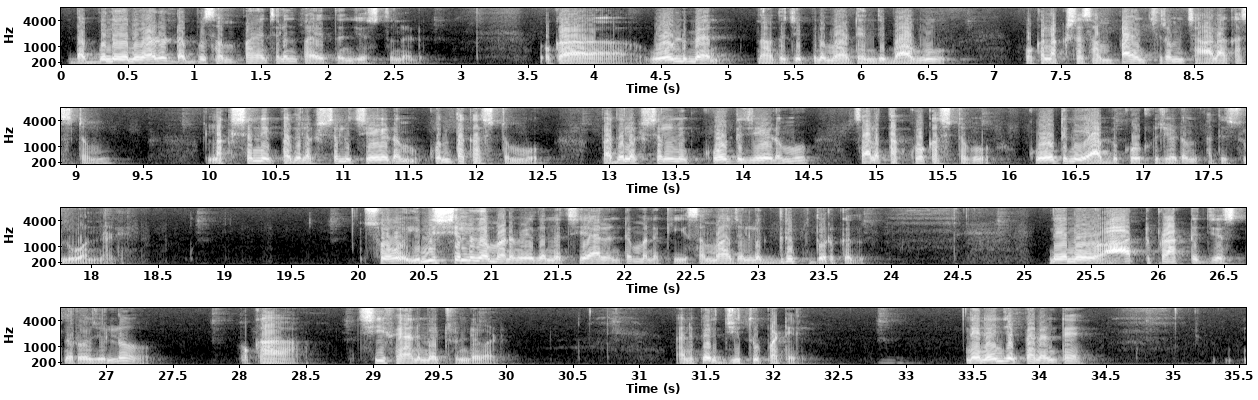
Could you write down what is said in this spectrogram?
డబ్బు లేనివాడు డబ్బు సంపాదించాలని ప్రయత్నం చేస్తున్నాడు. ఒక ఓల్డ్ మ్యాన్ నాతో చెప్పిన మాట ఏంది బాబు? ఒక లక్ష సంపాదించడం చాలా కష్టం. లక్షని పది లక్షలు చేయడం కొంత కష్టము. పది లక్షలని కోటి చేయడము చాలా తక్కువ కష్టము. కోటిని యాభై కోట్లు చేయడం అతి సులువు అన్నాడు సో ఇనిషియల్గా మనం ఏదైనా చేయాలంటే మనకి ఈ సమాజంలో గ్రిప్ దొరకదు. నేను ఆర్ట్ ప్రాక్టీస్ చేస్తున్న రోజుల్లో ఒక చీఫ్ యానిమేటర్ ఉండేవాడు. ఆయన పేరు జీతు పటేల్. నేనేం చెప్పానంటే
